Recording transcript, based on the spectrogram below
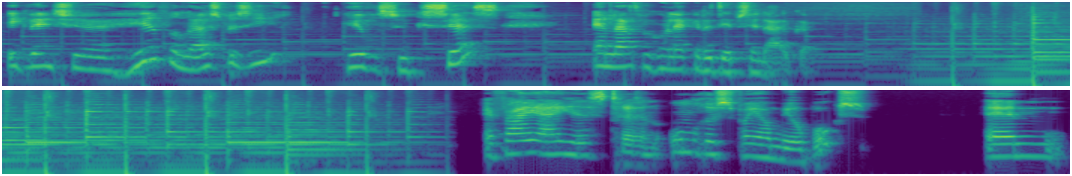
Ik wens je heel veel luisterplezier, heel veel succes en laten we gewoon lekker de tips induiken. Ervaar jij stress en onrust van jouw mailbox? En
